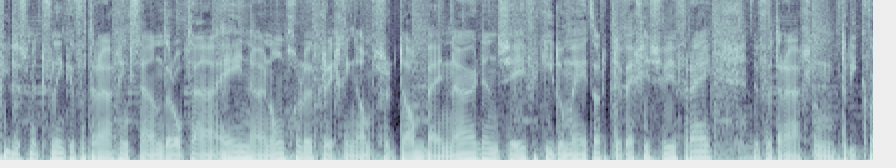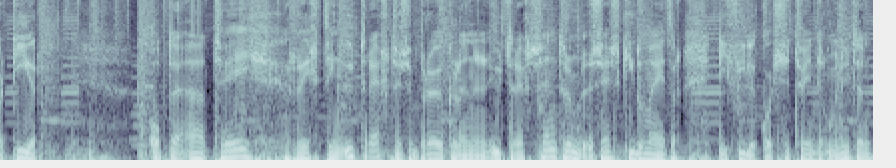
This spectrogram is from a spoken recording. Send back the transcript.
Files met flinke vertraging staan er op de A1 na een ongeluk richting Amsterdam bij Naarden 7 kilometer. De weg is weer vrij, de vertraging drie kwartier. Op de A2 richting Utrecht tussen Breukelen en Utrecht Centrum 6 kilometer. Die file kost je 20 minuten.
